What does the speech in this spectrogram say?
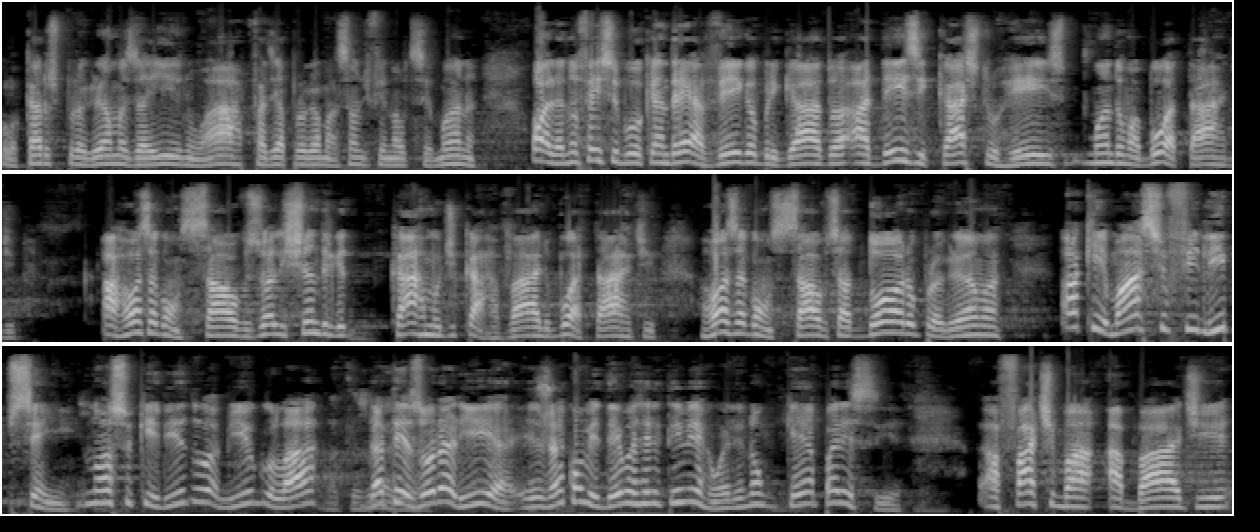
colocar os programas aí no ar, fazer a programação de final de semana. Olha, no Facebook, Andréa Veiga, obrigado. A Deise Castro Reis, manda uma boa tarde. A Rosa Gonçalves, o Alexandre Carmo de Carvalho, boa tarde. Rosa Gonçalves, adoro o programa. Aqui, Márcio Philipsen, nosso querido amigo lá tesouraria. da tesouraria. Eu já convidei, mas ele tem vergonha, ele não quer aparecer. A Fátima Abade,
